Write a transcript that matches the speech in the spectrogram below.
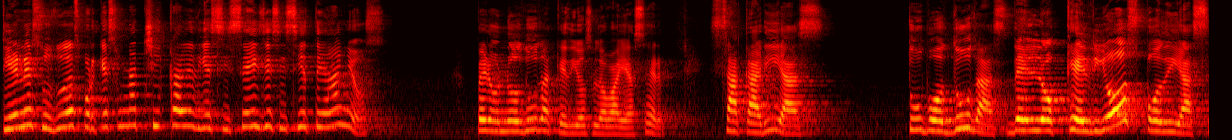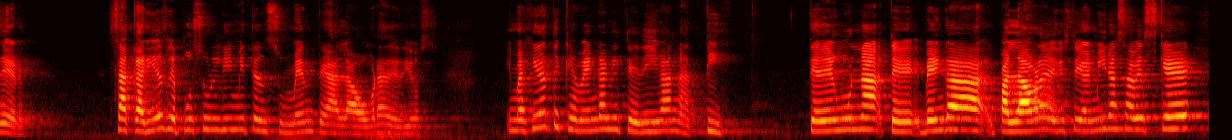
Tiene sus dudas porque es una chica de 16, 17 años, pero no duda que Dios lo vaya a hacer. Zacarías tuvo dudas de lo que Dios podía hacer. Zacarías le puso un límite en su mente a la obra de Dios. Imagínate que vengan y te digan a ti, te den una, te venga palabra de Dios, te diga, mira, ¿sabes qué?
